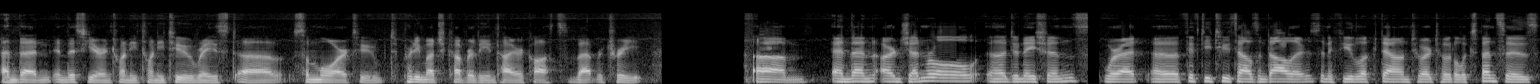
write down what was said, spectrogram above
and then in this year in 2022 raised uh, some more to to pretty much cover the entire costs of that retreat. Um, and then our general uh, donations were at uh, fifty-two thousand dollars, and if you look down to our total expenses,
